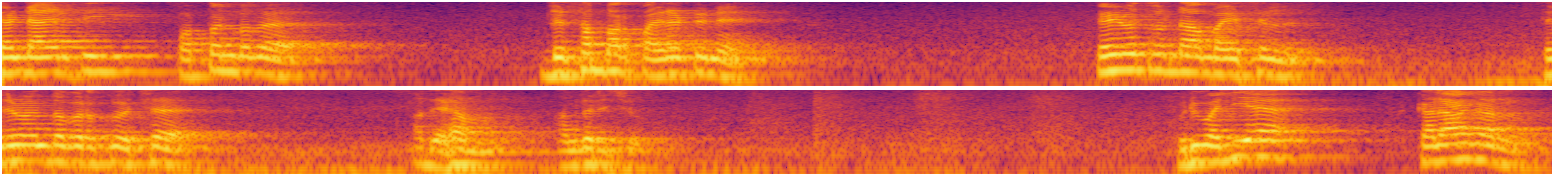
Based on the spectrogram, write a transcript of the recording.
രണ്ടായിരത്തി പത്തൊൻപത് ഡിസംബർ പതിനെട്ടിന് എഴുപത്തിരണ്ടാം വയസ്സിൽ തിരുവനന്തപുരത്ത് വെച്ച് അദ്ദേഹം അന്തരിച്ചു. ഒരു വലിയ കലാകാരൻ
